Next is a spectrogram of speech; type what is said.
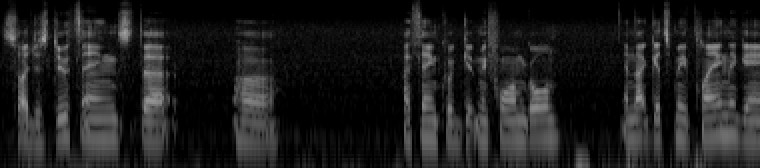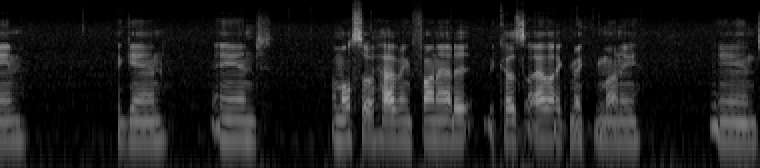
So I just do things that uh, I think would get me forum gold, and that gets me playing the game again, and I'm also having fun at it because I like making money, and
